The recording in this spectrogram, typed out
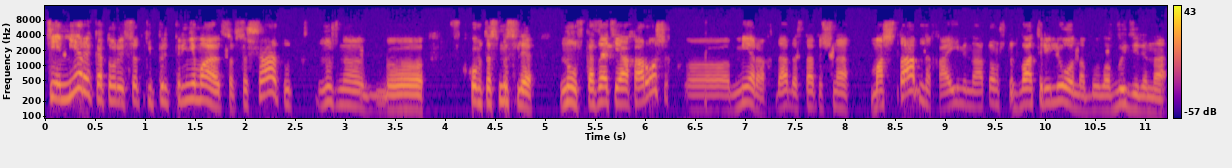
те меры, которые все-таки предпринимаются в США, тут нужно э, в каком-то смысле ну, сказать и о хороших э, мерах, да, достаточно масштабных, а именно о том, что 2 триллиона было выделено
